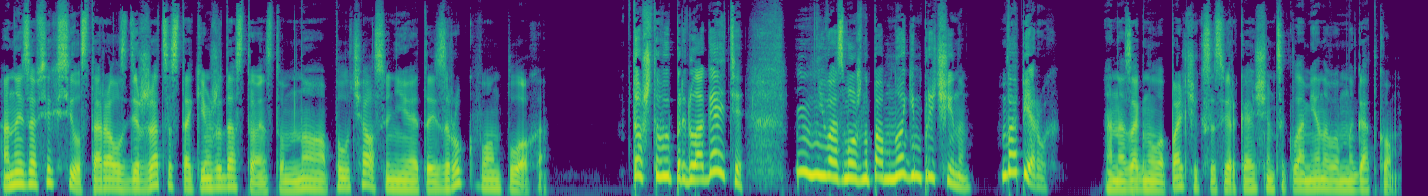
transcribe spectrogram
она изо всех сил старалась держаться с таким же достоинством, но получалось у нее это из рук вон плохо. «То, что вы предлагаете, невозможно по многим причинам. Во-первых...» Она загнула пальчик со сверкающим цикламеновым ноготком.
